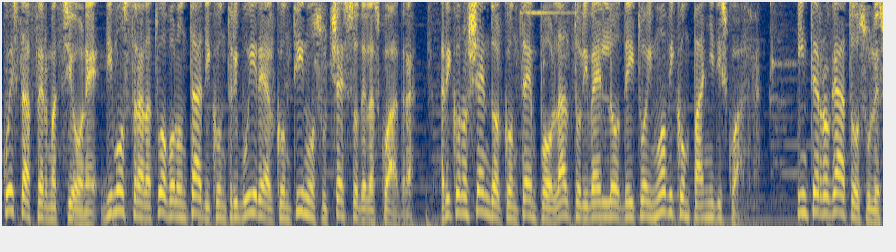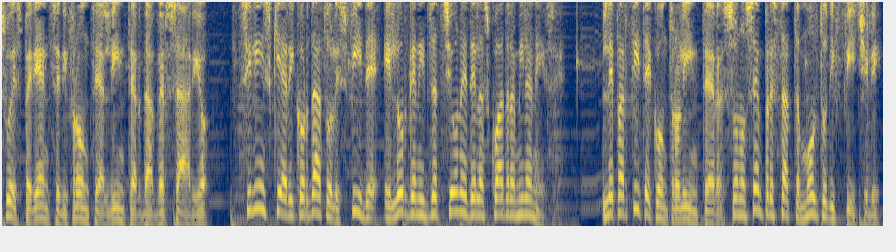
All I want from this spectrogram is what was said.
Questa affermazione dimostra la tua volontà di contribuire al continuo successo della squadra, riconoscendo al contempo l'alto livello dei tuoi nuovi compagni di squadra. Interrogato sulle sue esperienze di fronte all'Inter da avversario, Zilinski ha ricordato le sfide e l'organizzazione della squadra milanese. Le partite contro l'Inter sono sempre state molto difficili,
